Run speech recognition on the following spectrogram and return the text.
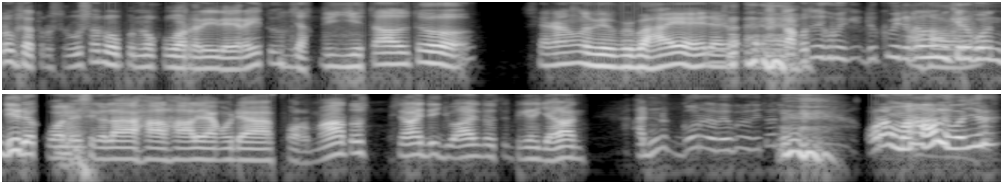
Lo bisa terus-terusan walaupun lo keluar dari daerah itu. Jejak digital tuh sekarang lebih berbahaya ya daripada Takutnya gue mikir, gue mikir mikir bon dia udah keluar dari segala hal-hal yang udah formal terus misalnya dia jualan tuh di pinggir jalan. Ada negor ya bebo gitu kan. Orang mahal lu anjir.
